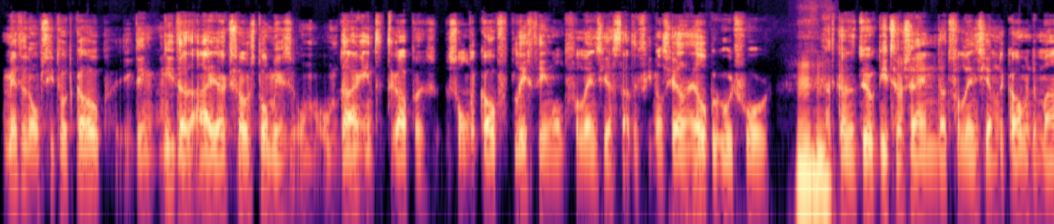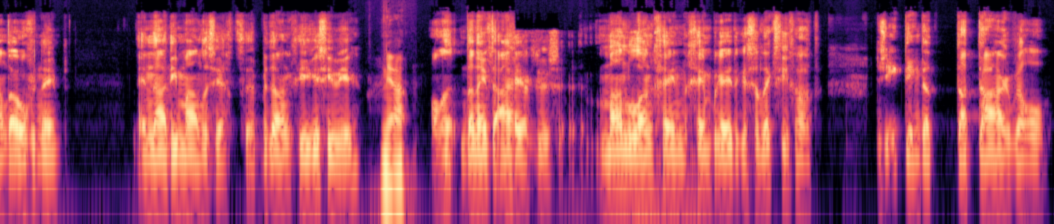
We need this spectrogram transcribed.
met een optie tot koop. Ik denk niet dat Ajax zo stom is om, om daarin te trappen zonder koopverplichting. Want Valencia staat er financieel heel beroerd voor. Mhm. Het kan natuurlijk niet zo zijn dat Valencia hem de komende maanden overneemt. En na die maanden zegt eh, bedankt, hier is hij weer. Ja, Want eh, dan heeft Ajax dus maandenlang geen, geen bredere selectie gehad. Dus ik denk dat, dat daar wel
